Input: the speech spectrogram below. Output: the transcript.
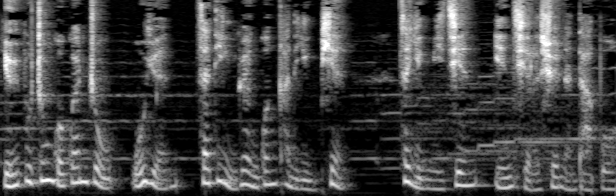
有一部中国观众无缘在电影院观看的影片，在影迷间引起了轩然大波。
